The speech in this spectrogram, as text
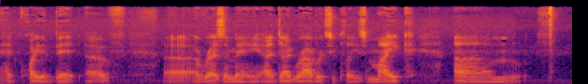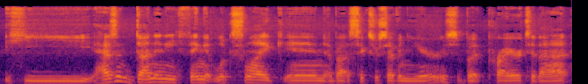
had quite a bit of uh, a resume. Uh, Doug Roberts, who plays Mike, um, he hasn't done anything. It looks like in about six or seven years. But prior to that,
